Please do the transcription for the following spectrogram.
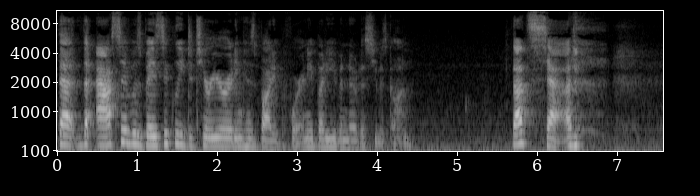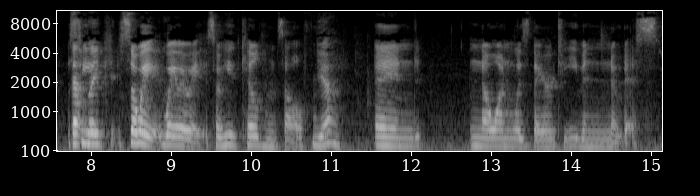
that the acid was basically deteriorating his body before anybody even noticed he was gone. That's sad. That See, like so wait, wait, wait, wait. So he killed himself, yeah. and no one was there to even notice.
